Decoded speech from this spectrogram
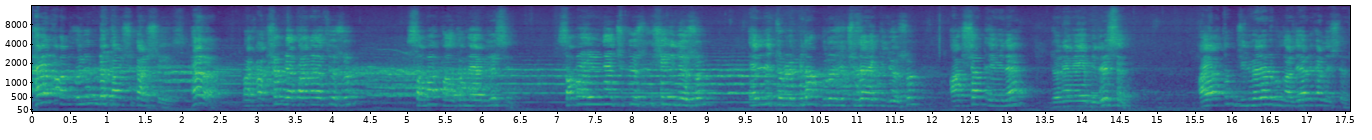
her an ölümle karşı karşıyayız. Her an. Bak akşam yatağına yatıyorsun, sabah kalkamayabilirsin. Sabah evinden çıkıyorsun, işe gidiyorsun. 50 türlü plan proje çizerek gidiyorsun. Akşam evine dönemeyebilirsin. Hayatın cilveleri bunlar değerli kardeşlerim.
